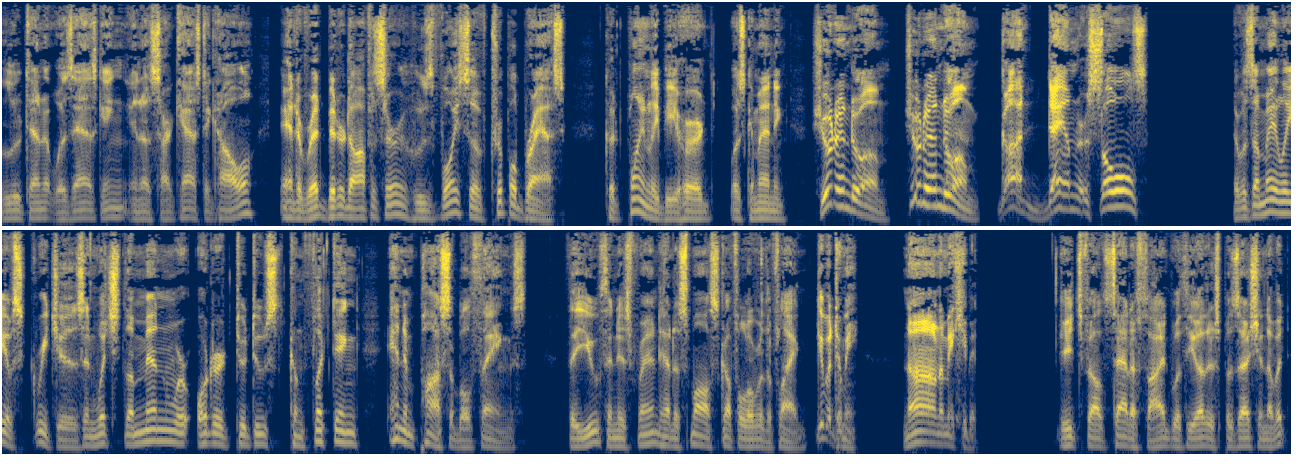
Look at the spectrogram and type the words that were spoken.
The lieutenant was asking in a sarcastic howl, and a red-bearded officer, whose voice of triple brass could plainly be heard, was commanding, "Shoot into 'em! Shoot into 'em! God damn their souls!" There was a melee of screeches in which the men were ordered to do conflicting and impossible things. The youth and his friend had a small scuffle over the flag. "Give it to me." "No, let me keep it." Each felt satisfied with the other's possession of it,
